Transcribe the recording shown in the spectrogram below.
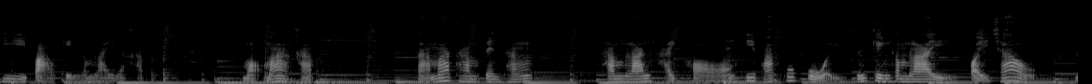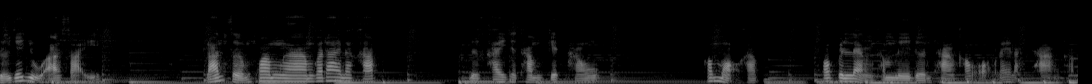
ที่เปล่าเก็งกำไรนะครับ เหมาะมากครับ สามารถทำเป็นทั้งทำร้านขายของที่พักผู้ป่วย ซื้อเก็งกำไร ปล่อยเช่า หรือจะอยู่อาศัย ร้านเสริมความงามก็ได้นะครับ หรือใครจะทำเก็ตเฮาส์ก็เหมาะครับ เพราะเป็นแหล่งทำเลเดินทางเข้าออกได้หลายทางครับ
